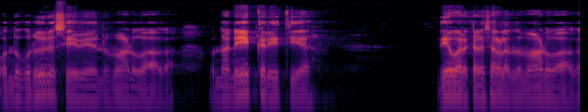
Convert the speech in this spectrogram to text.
ಒಂದು ಗುರುವಿನ ಸೇವೆಯನ್ನು ಮಾಡುವಾಗ, ಒಂದು ಅನೇಕ ರೀತಿಯ ದೇವರ ಕೆಲಸಗಳನ್ನು ಮಾಡುವಾಗ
